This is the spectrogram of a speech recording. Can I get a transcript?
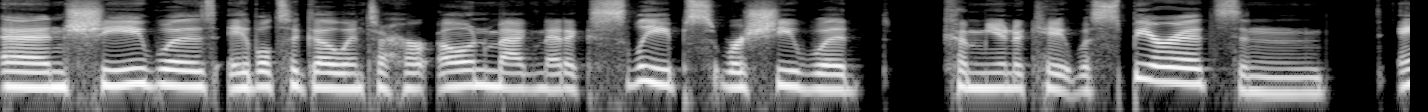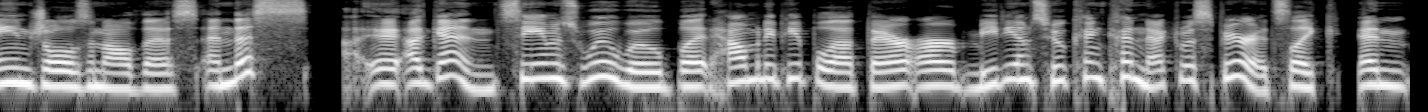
and she was able to go into her own magnetic sleeps where she would communicate with spirits and angels and all this. And this, again, seems woo woo, but how many people out there are mediums who can connect with spirits? Like, and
